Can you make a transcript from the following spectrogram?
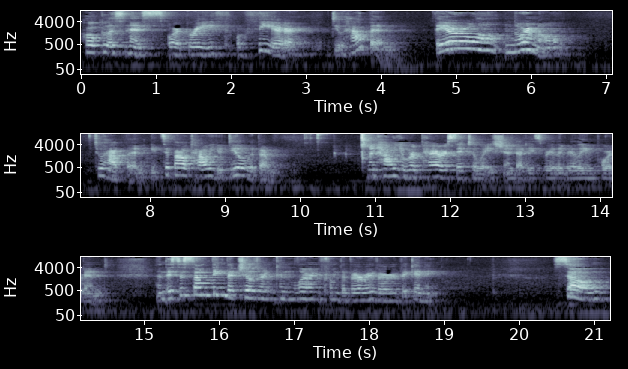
hopelessness or grief or fear do happen. They are all normal to happen. It's about how you deal with them and how you repair a situation that is really, really important. And this is something that children can learn from the very, very beginning. So,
